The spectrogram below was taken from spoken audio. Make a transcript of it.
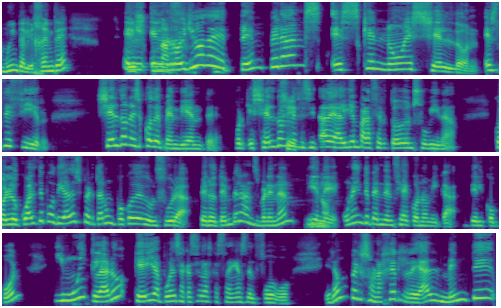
muy inteligente, el, rollo de Temperance es que no es Sheldon. Es decir, Sheldon es codependiente, porque Sheldon necesita de alguien para hacer todo en su vida. Con lo cual te podía despertar un poco de dulzura. Pero Temperance Brennan tiene una independencia económica del copón y muy claro que ella puede sacarse las castañas del fuego. Era un personaje realmente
